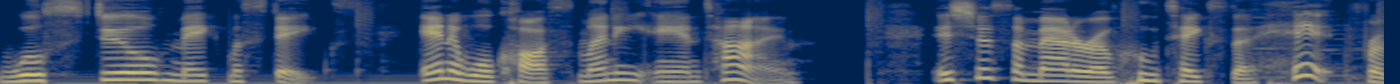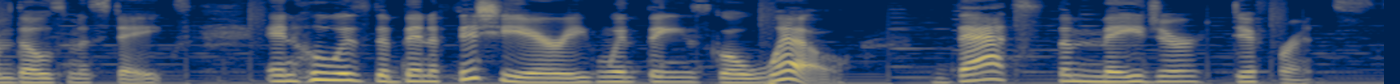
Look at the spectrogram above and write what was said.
will still make mistakes, and it will cost money and time. It's just a matter of who takes the hit from those mistakes and who is the beneficiary when things go well. That's the major difference.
